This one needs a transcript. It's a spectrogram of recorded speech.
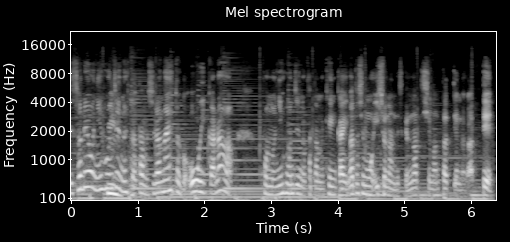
でそれを日本人の人は多分知らない人が多いから、この日本人の方の見解私も一緒なんですけどなってしまったっていうのがあって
